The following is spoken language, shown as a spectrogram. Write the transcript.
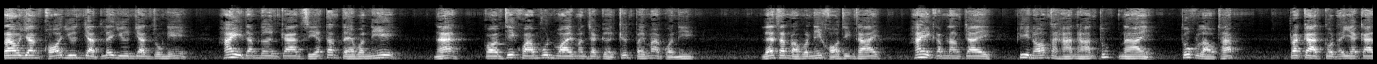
เรายังขอยืนหยัดและยืนยันตรงนี้ ให้ดำเนินการเสียตั้งแต่วันนี้นะ ก่อนที่ความวุ่นวายมันจะเกิดขึ้นไปมากกว่านี้ และสำหรับวันนี้ขอทิ้งท้าย ให้กำลังใจพี่น้องทหารหารทุกนาย ทุกเหล่าทัพ ประกาศกฎอายการ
